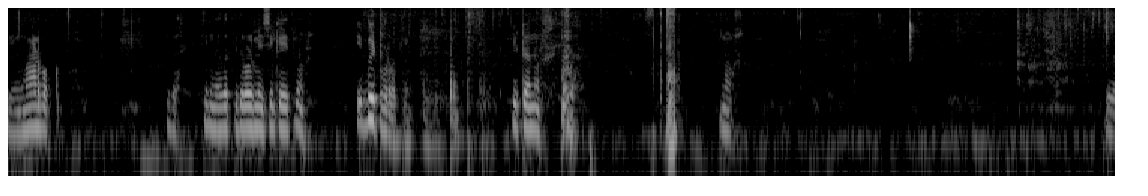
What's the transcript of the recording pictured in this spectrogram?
ಹಿಂಗೆ ಮಾಡ್ಬೇಕು. ಈಗ ಹಿಂಗಾಗತ್ತೆ ಇದ್ರೊಳಗೆ ಮೆಣಸಿನ್ಕಾಯಿ ಐತಿ ನೋಡ್ರಿ. ಈಗ ಬಿಟ್ಟು ಬಿಡ್ಬೇಕು ಹಿಂಗೆ. ಇಟ್ಟ ನೋಡ್ರಿ ಈಗ. ನೋಡ್ರಿ. ಈಗ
